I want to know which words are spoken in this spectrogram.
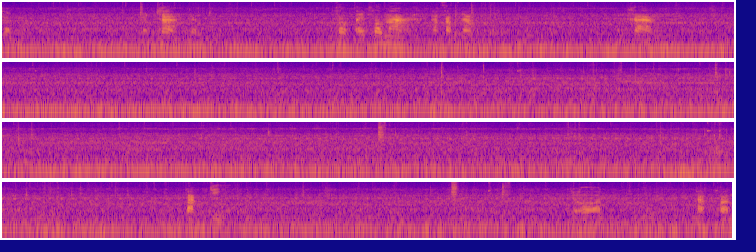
ครับกับทางกัน เข้ามานะครับเนาะข้างปักกิ่งจอดพักผ่อน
